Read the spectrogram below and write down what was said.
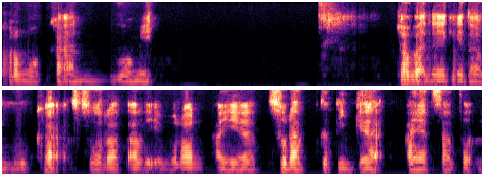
permukaan bumi. Coba deh kita buka surat Ali Imran ayat surat ketiga ayat 164.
